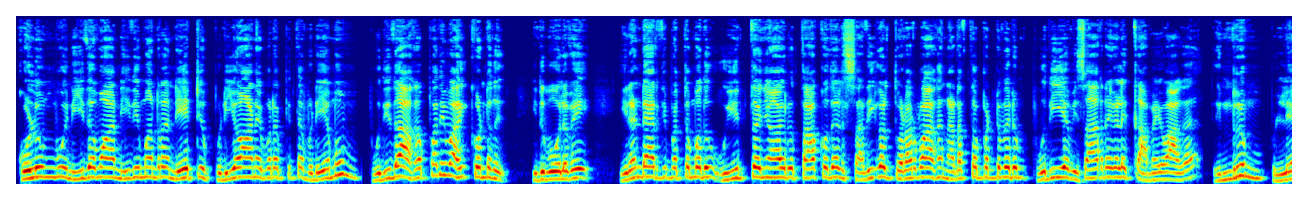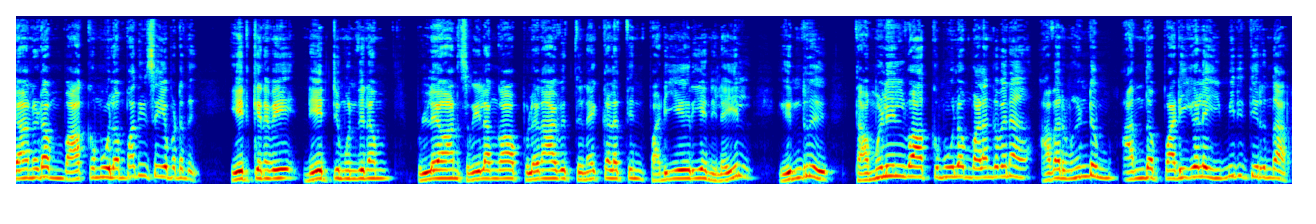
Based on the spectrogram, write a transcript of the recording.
கொழும்பு நீதவான் நீதிமன்றம் நேற்று பிடியாணை பிறப்பித்த விடயமும் புதிதாக பதிவாகிக் கொண்டது. இதுபோலவே இரண்டாயிரத்தி பத்தொன்பது உயிர்த்த ஞாயிறு தாக்குதல் சதிகள் தொடர்பாக நடத்தப்பட்டு வரும் புதிய விசாரணைகளுக்கு அமைவாக இன்றும் பிள்ளையானிடம் வாக்குமூலம் பதிவு செய்யப்பட்டது. ஏற்கனவே நேற்று முன்தினம் பிள்ளையான் ஸ்ரீலங்கா புலனாய்வு திணைக்களத்தின் படியேறிய நிலையில் இன்று தமிழில் வாக்குமூலம் வழங்கவென அவர் மீண்டும் அந்த படிகளை மிதித்திருந்தார்.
